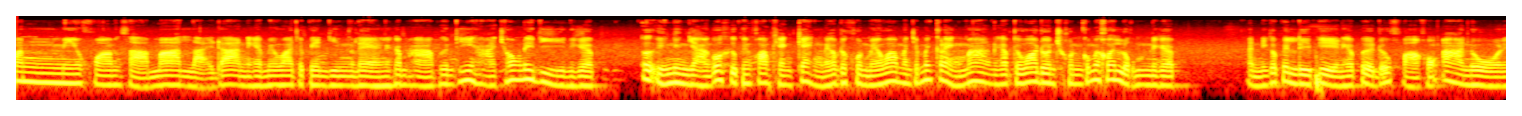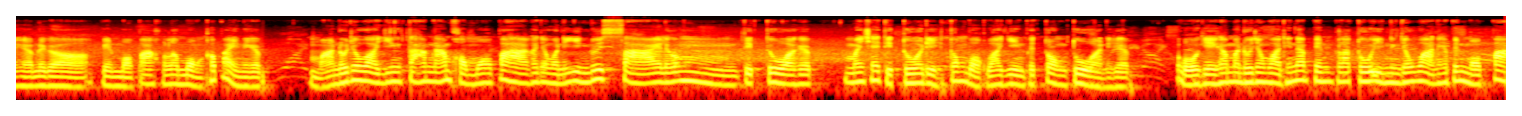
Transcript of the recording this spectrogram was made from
มันมีความสามารถหลายด้านนะครับไม่ว่าจะเป็นยิงแรงนะครับหาพื้นที่หาช่องได้ดีนะครับเอออีกหนึ่งอย่างก็คือเป็นความแข็งแกร่งนะครับทุกคนแม้ว่ามันจะไม่แกร่งมากนะครับแต่ว่าโดนชนก็ไม่ค่อยล้มนะครับอันนี้ก็เป็นรีเพย์นะครับเปิดด้วยขวาของอาโนนะครับแล้วก็เป็นหมอป้าของละมงเข้าไปนะครับมาโนจังหวะยิงตามน้ำของหมอป้าเขาจังหวะนี้ยิงด้วยซ้ายแล้วก็ติดตัวครับไม่ใช่ติดตัวดิต้องบอกว่ายิงไปตรงตัวนะครับ โอเคครับมาดูจังหวะที่น่าเป็นประตูอีกหนึ่งจังหวะนะครับเป็นหมอป่า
